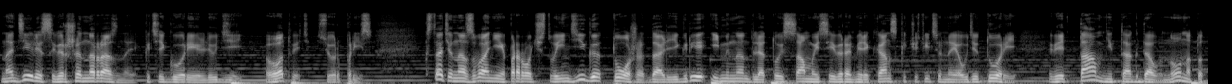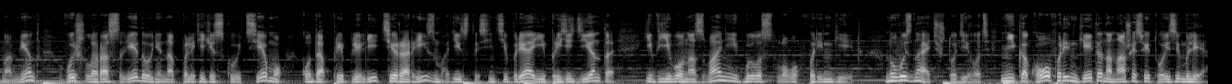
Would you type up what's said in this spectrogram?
на деле совершенно разные категории людей. Вот ведь сюрприз. Кстати, название пророчества Индиго тоже дали игре именно для той самой североамериканской чувствительной аудитории, ведь там не так давно, на тот момент, вышло расследование на политическую тему, куда приплели терроризм 11 сентября и президента, и в его названии было слово «Фаренгейт». Ну вы знаете, что делать. Никакого Фаренгейта на нашей святой земле.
